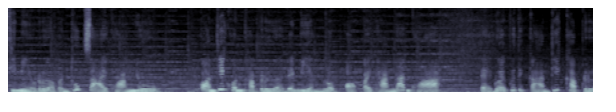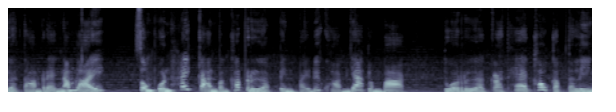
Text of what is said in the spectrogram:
ที่มีเรือบรรทุกทรายขวางอยู่ ก่อนที่คนขับเรือได้เบี่ยงหลบออกไปทางด้านขวา แต่ด้วยพฤติการที่ขับเรือตามแรงน้ำไหล ส่งผลให้การบังคับเรือเป็นไปด้วยความยากลำบาก ตัวเรือกระแทกเข้ากับตะลิง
